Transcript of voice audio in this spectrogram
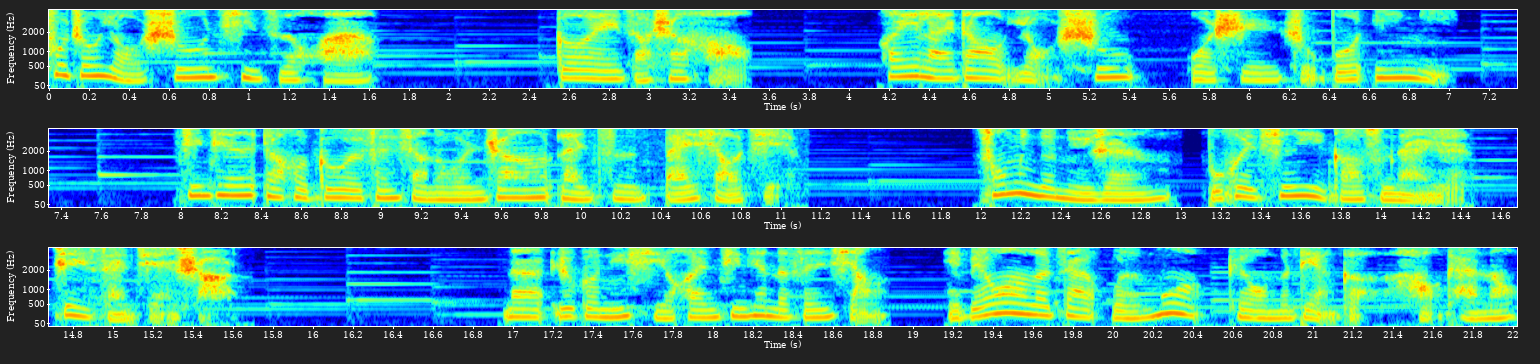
腹中有书气自华。各位早上好，欢迎来到有书，我是主播一米。今天要和各位分享的文章来自白小姐。聪明的女人不会轻易告诉男人这三件事儿。那如果你喜欢今天的分享，也别忘了在文末给我们点个好看哦。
